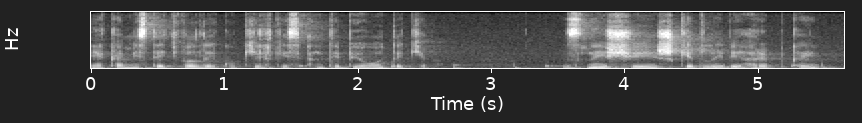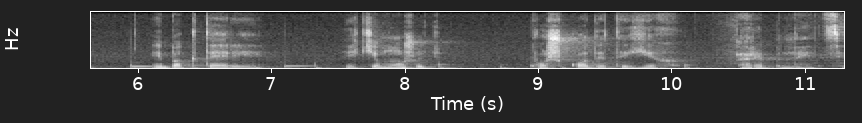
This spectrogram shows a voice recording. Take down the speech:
яка містить велику кількість антибіотиків, знищує шкідливі грибки і бактерії, які можуть пошкодити їх грибниці.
